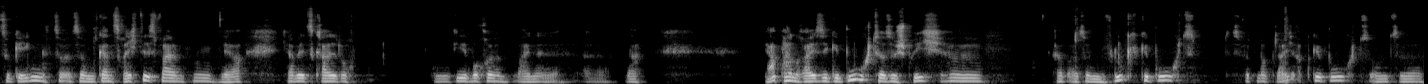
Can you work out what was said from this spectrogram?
zugegen, zu, zu ganz recht ist, weil, hm, ja, ich habe jetzt gerade doch die Woche meine äh, Japan-Reise gebucht. Also sprich, äh, habe also einen Flug gebucht. Das wird mir gleich abgebucht und äh,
